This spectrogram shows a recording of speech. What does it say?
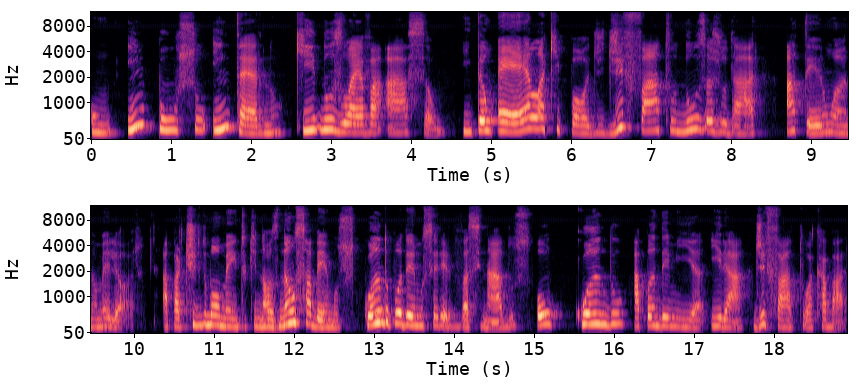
um impulso interno que nos leva à ação. Então é ela que pode de fato nos ajudar a ter um ano melhor. A partir do momento que nós não sabemos quando podemos ser vacinados ou quando a pandemia irá de fato acabar.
